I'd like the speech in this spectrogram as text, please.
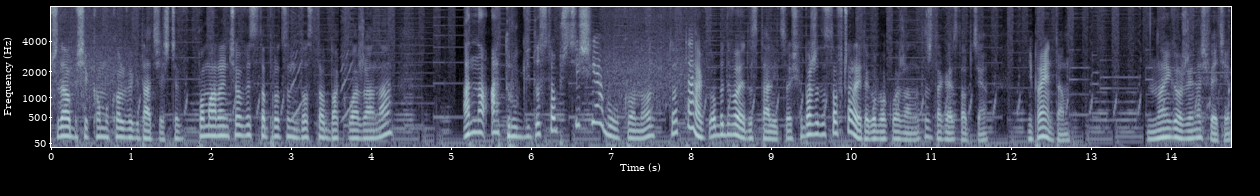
przydałoby się komukolwiek dać jeszcze. Pomarańczowy 100% dostał bakłażana, a no, a drugi dostał przecież jabłko, no to tak, obydwoje dostali coś, chyba, że dostał wczoraj tego bakłażana, też taka jest opcja. Nie pamiętam. Najgorzej na świecie.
